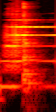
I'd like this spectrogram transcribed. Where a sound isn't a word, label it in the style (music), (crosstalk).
you (laughs)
